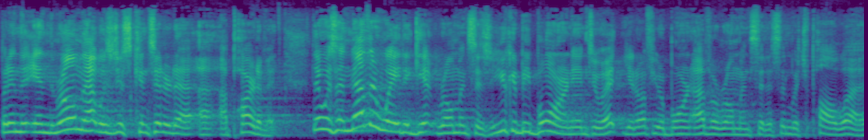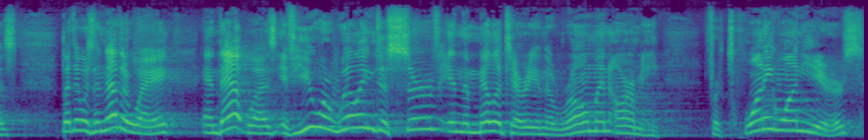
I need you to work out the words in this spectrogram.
But in, the, in Rome, that was just considered a, a, a part of it. There was another way to get Roman citizenship. You could be born into it, you know, if you were born of a Roman citizen, which Paul was. But there was another way, and that was if you were willing to serve in the military in the Roman army for 21 years,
